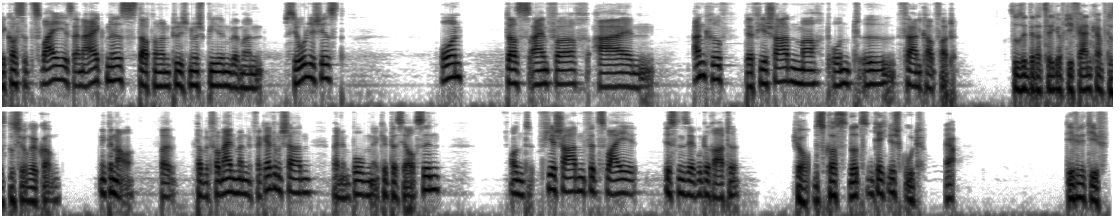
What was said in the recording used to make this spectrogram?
Der kostet zwei, ist ein Ereignis, darf man natürlich nur spielen, wenn man psionisch ist. Und das ist einfach ein Angriff, der vier Schaden macht und äh, Fernkampf hat. So sind wir tatsächlich auf die Fernkampfdiskussion gekommen. Genau, weil damit vermeidet man den Vergeltungsschaden. Bei einem Bogen ergibt das ja auch Sinn. Und vier Schaden für zwei ist eine sehr gute Rate. Ja, das kostet Nutzen technisch gut. Ja. Definitiv.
